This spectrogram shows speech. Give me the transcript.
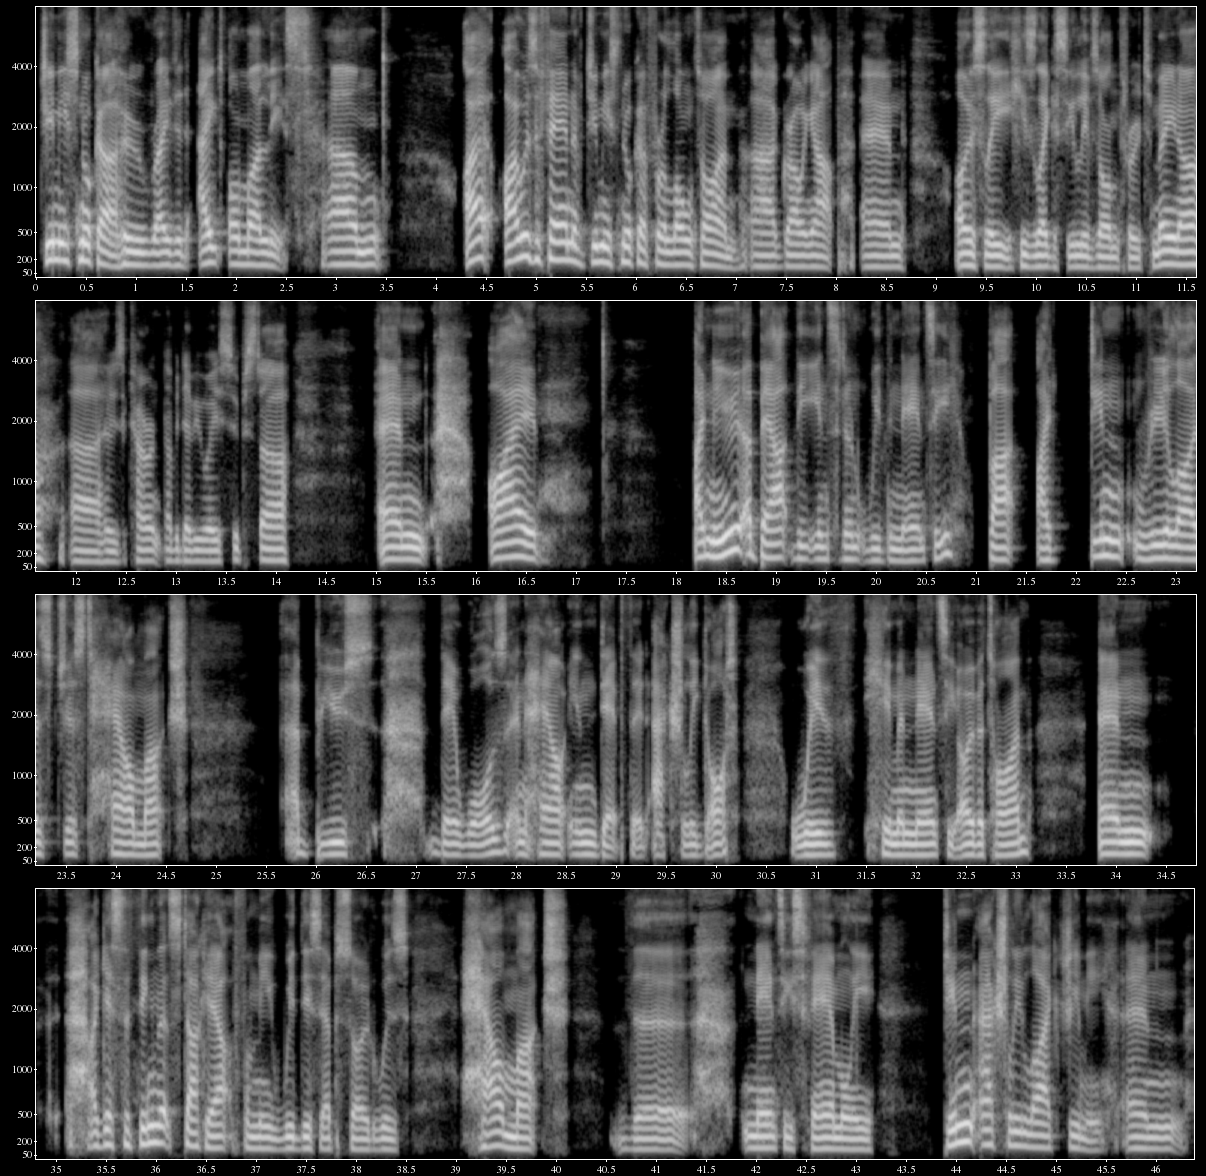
Jimmy Snuka, who rated eight on my list. Um, I I was a fan of Jimmy Snuka for a long time uh, growing up, and obviously his legacy lives on through Tamina, uh, who's a current WWE superstar, and I I knew about the incident with Nancy, but I didn't realize just how much abuse there was and how in depth it actually got with him and Nancy over time. And I guess the thing that stuck out for me with this episode was how much the Nancy's family didn't actually like Jimmy and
